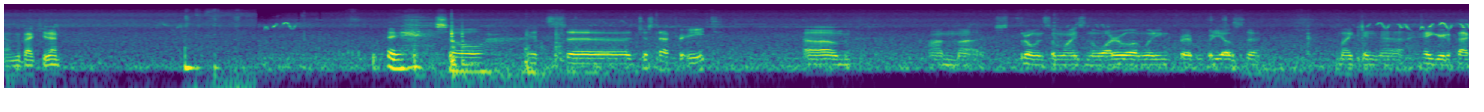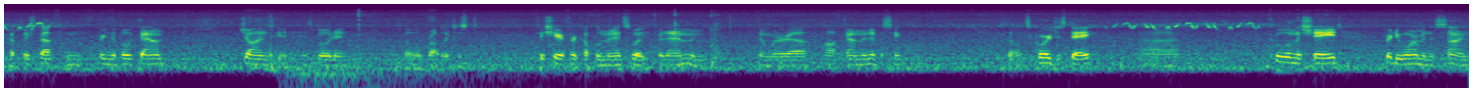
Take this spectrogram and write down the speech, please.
I'll get back to you then. Hey, so it's uh, just after eight. Um, I'm uh, just throwing some lines in the water while I'm waiting for everybody else to Mike and uh, Hager to pack up their stuff and bring the boat down. John's getting his boat in, so we'll probably just fish here for a couple of minutes, wait for them, and then we're uh, off down the Nipissing. So it's a gorgeous day, uh, cool in the shade, pretty warm in the sun,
